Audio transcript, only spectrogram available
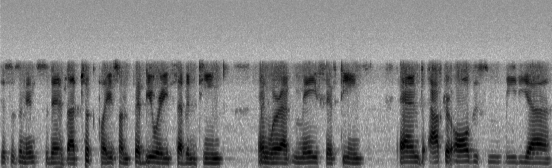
this is an incident that took place on February 17th, and we're at May 15th. And after all this media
